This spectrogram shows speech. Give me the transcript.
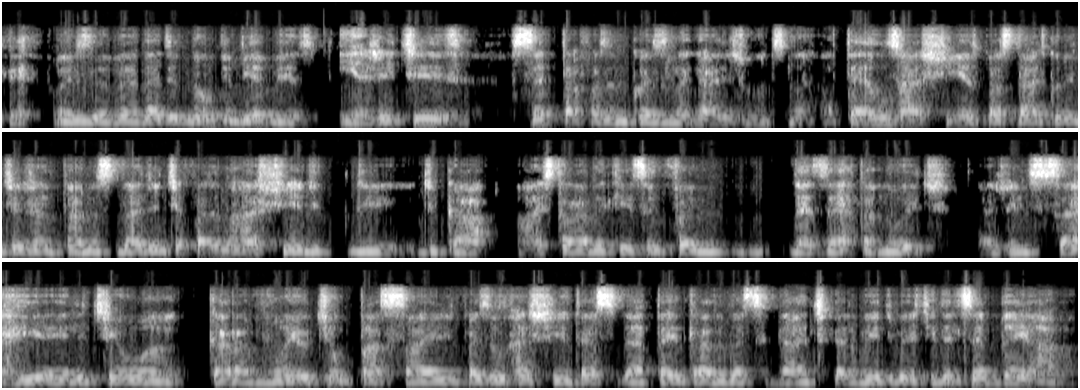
Mas na verdade não bebia mesmo. E a gente sempre tá fazendo coisas legais juntos, né? Até uns rachinhas para a cidade, quando a gente ia jantar na cidade, a gente ia fazendo rachinha de, de, de carro. A estrada aqui sempre foi deserta à noite, a gente saía, ele tinha uma caravana, eu tinha um passar, a gente fazia uns rachinhos até, até a entrada da cidade, era bem divertido. Ele sempre ganhava,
